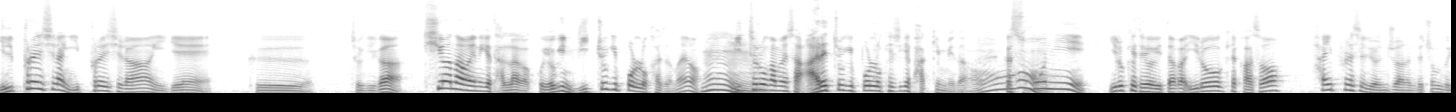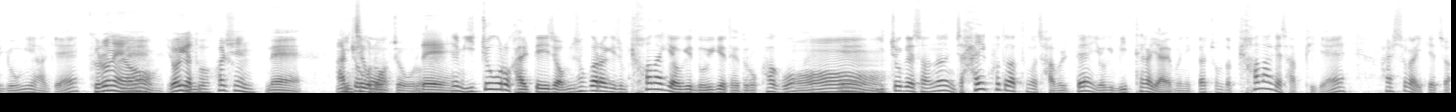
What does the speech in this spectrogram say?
1fret이랑 2fret이랑 이게 그 저기가 튀어나와 있는 게 달라갖고 여긴 위쪽이 볼록하잖아요. 음. 밑으로 가면서 아래쪽이 볼록해지게 바뀝니다. 그러니까 손이 이렇게 되어 있다가 이렇게 가서 high fret을 연주하는데 좀 더 용이하게 그러네요. 네. 여기가 인- 더 훨씬 네 안쪽으로. 인체공학적으로 네. 왜냐면 이쪽으로 갈 때 이제 엄지손가락이 좀 편하게 여기 놓이게 되도록 하고 오. 예, 이쪽에서는 이제 하이 코드 같은 거 잡을 때 여기 밑에가 얇으니까 좀 더 편하게 잡히게 할 수가 있겠죠.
